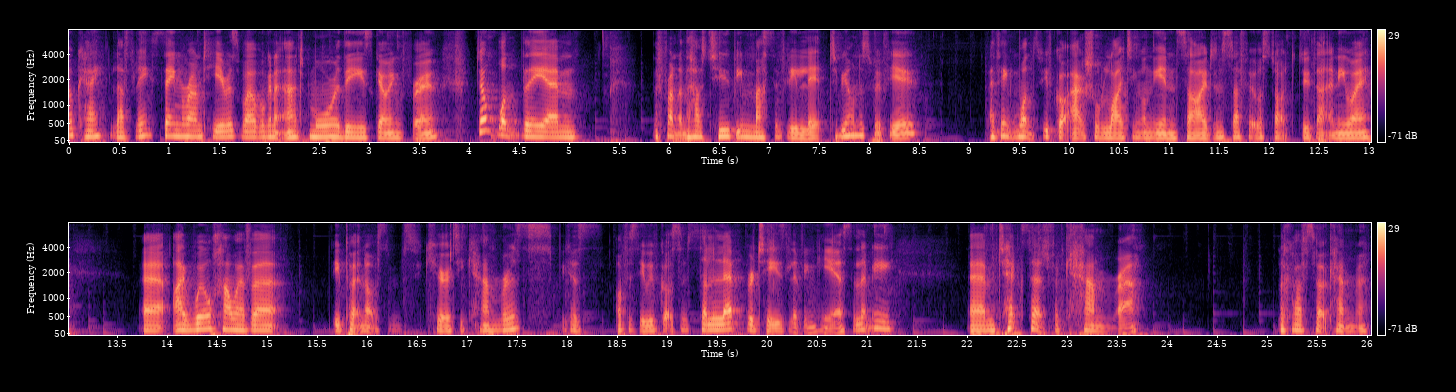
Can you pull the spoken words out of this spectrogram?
Okay, lovely. Same around here as well. We're going to add more of these going through. Don't want the um the front of the house to be massively lit, to be honest with you. I think once we've got actual lighting on the inside and stuff, it will start to do that anyway. Uh, I will, however, be putting up some security cameras because obviously we've got some celebrities living here. So let me um, text search for camera. Look, I've searched camera.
